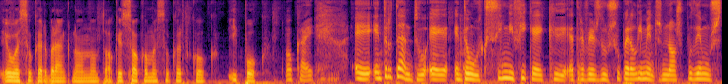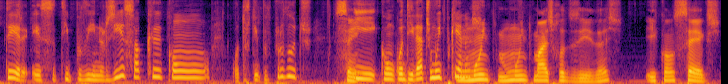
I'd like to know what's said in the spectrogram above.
Eu açúcar branco não, não toco, eu só como açúcar de coco. E pouco. Ok. É, entretanto, é, então o que significa é que através dos superalimentos nós podemos ter esse tipo de energia, só que com outro tipo de produtos Sim. e com quantidades muito pequenas. muito, muito mais reduzidas e consegues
